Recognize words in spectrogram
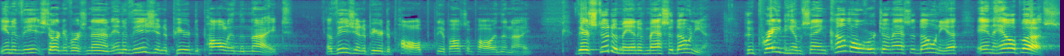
In a vi- starting at verse 9. In a vision appeared to Paul in the night. A vision appeared to Paul, the Apostle Paul, in the night. There stood a man of Macedonia who prayed him, saying, Come over to Macedonia and help us.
